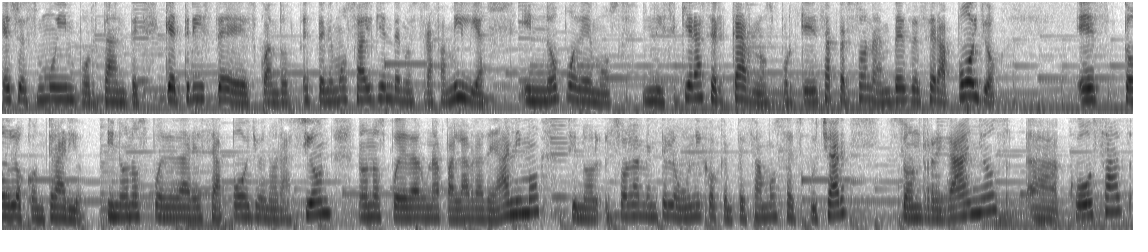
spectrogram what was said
Eso es muy importante. Qué triste es cuando eh, tenemos a alguien de nuestra familia y no podemos ni siquiera acercarnos porque esa persona en vez de ser apoyo, es todo lo contrario y no nos puede dar ese apoyo en oración, no nos puede dar una palabra de ánimo, sino solamente lo único que empezamos a escuchar son regaños, ah, cosas,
